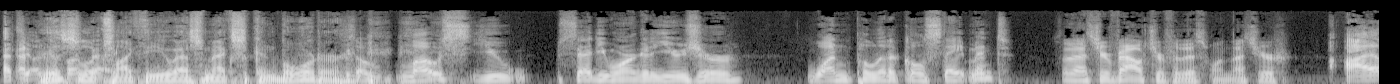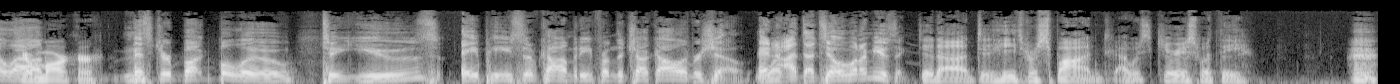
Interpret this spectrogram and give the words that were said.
That's the Audio This looks Bag. like the U.S. Mexican border. so Los, you said you weren't going to use your one political statement. So that's your voucher for this one. That's your I your allow marker. Mr. Buck Belue to use a piece of comedy from the Chuck Oliver Show, and I, that's the only one I'm using. Did uh did Heath respond? I was curious with the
